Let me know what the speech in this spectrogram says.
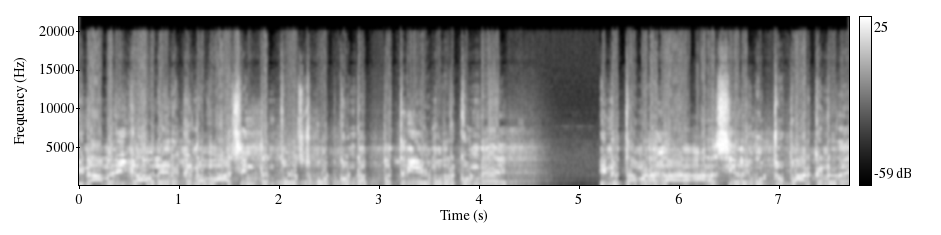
இந்த அமெரிக்காவில் இருக்கின்ற வாஷிங்டன் போஸ்ட் போட்டுக்கொண்ட பத்திரிகைகள் முதற்கொண்டு இந்த தமிழக அரசியலை உற்று பார்க்கின்றது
